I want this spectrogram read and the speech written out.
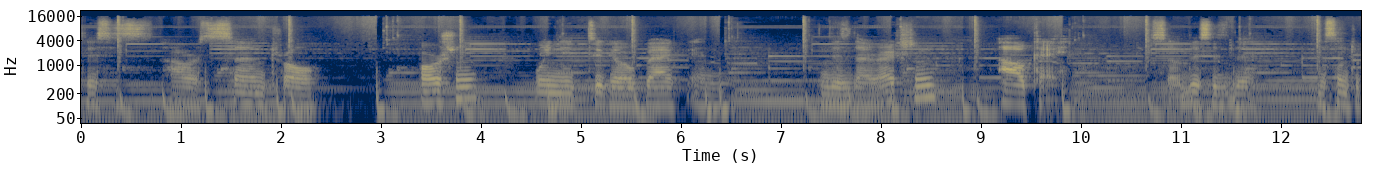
This is our central portion. We need to go back in in this direction okay so this is the the center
